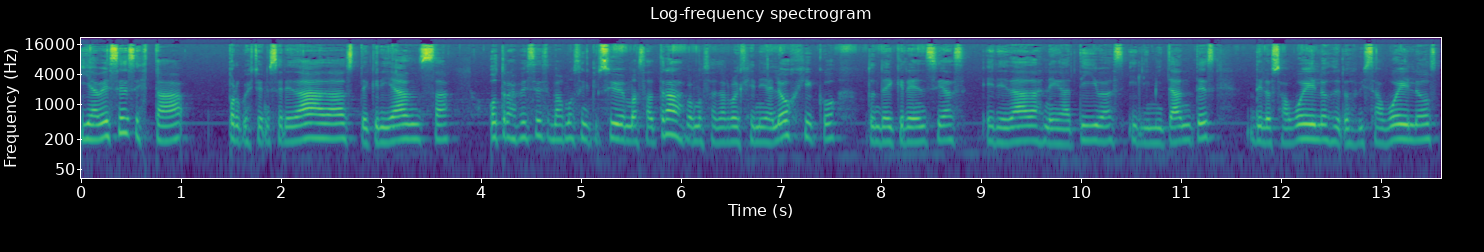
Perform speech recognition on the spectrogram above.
Y a veces está por cuestiones heredadas, de crianza, otras veces vamos inclusive más atrás, vamos al árbol genealógico, donde hay creencias heredadas, negativas y limitantes de los abuelos, de los bisabuelos,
